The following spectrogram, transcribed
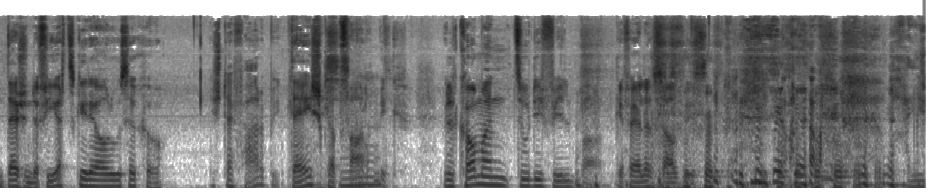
Und der ist in den 40er Jahren rausgekommen. Ist der farbig? Der ist, glaube ich, farbig. Willkommen zu die Filmbar. Gefährliches Halbwissen. Heil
